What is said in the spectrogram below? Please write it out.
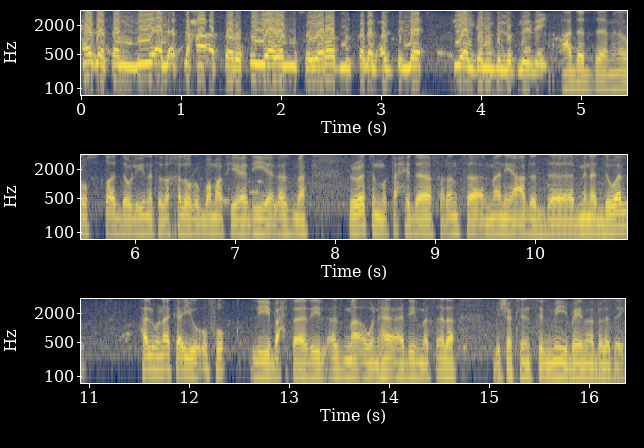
هدفا للأسلحة الصاروخية والمسيرات من قبل حزب الله في الجنوب اللبناني. عدد من الوسطاء الدوليين تدخلوا ربما في هذه الأزمة، الولايات المتحدة، فرنسا، ألمانيا، عدد من الدول. هل هناك أي أفق لبحث هذه الأزمة أو إنهاء هذه المسألة بشكل سلمي بين البلدين؟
